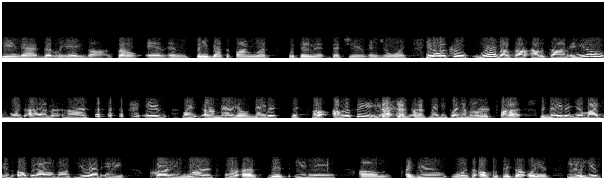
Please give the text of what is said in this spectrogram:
being that that liaison. So and and so you've got to find what within it that you enjoy. You know what, Kupe? We're about time, out of time, and you know whose voice I haven't heard is my our very own David. So I'm gonna see. I, I'm, I'm maybe putting him on the spot, but David, your mic is open. I don't know if you have any parting words for us this evening. Um, I do want to also say to our audience, you know, you've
